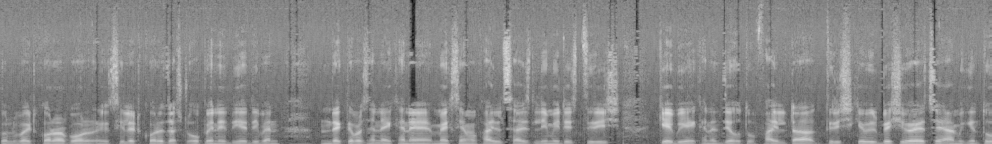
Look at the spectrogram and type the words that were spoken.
কিলো বাইট করার পর সিলেক্ট করে জাস্ট ওপেনে দিয়ে দিবেন। দেখতে পাচ্ছেন, এখানে maximum file size limit is তিরিশ কেবি। এখানে যেহেতু ফাইলটা তিরিশ কেবির বেশি হয়েছে, আমি কিন্তু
